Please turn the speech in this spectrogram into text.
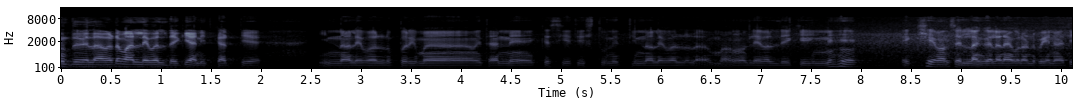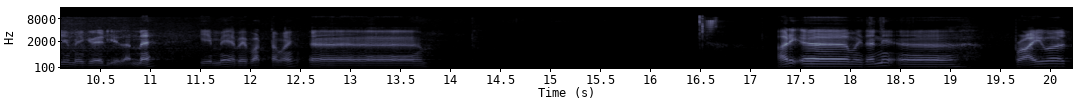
උද වෙලාවට මල් ලෙවල් දෙක අනිත් කට්ටිය ඉන්න ලෙවල් උපරිම හිතන්නේ එකසිය තිස් තුනෙත් ඉන්න ලෙවල් වල මම ලෙවල් දෙක ඉන්න එක්ෂේ වන් සෙල්ලම් කරලා නැහැ ඔයගොල්ලන්ට පේනවා ඇති මේක වැඩිය දන්නේ ගේම් එක හැබැයි පට්ටමයි හරි මහිතන්නේ ප්‍රයිවට්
